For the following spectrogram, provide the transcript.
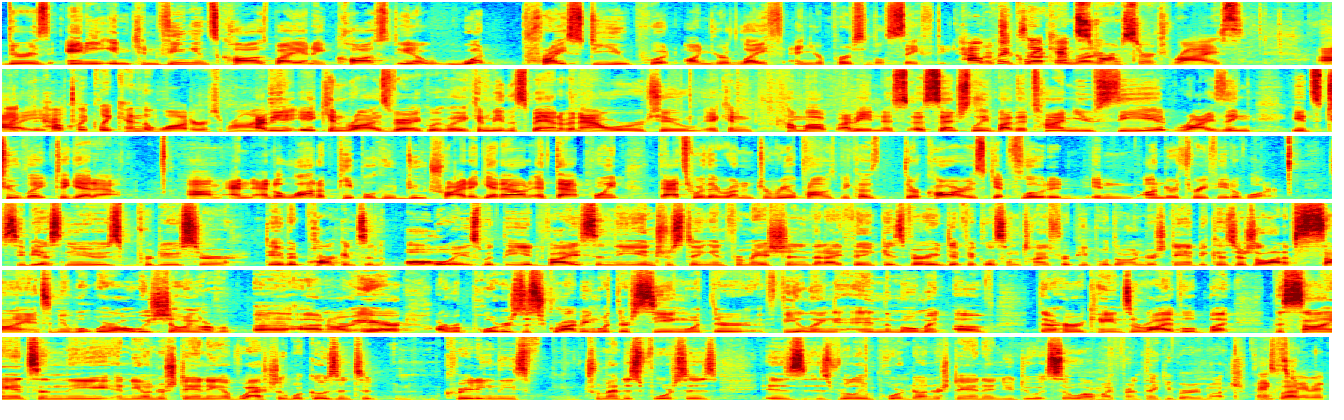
there is any inconvenience caused by any cost. You know, what price do you put on your life and your personal safety? How That's quickly exactly can right. storm surge rise? Like, how quickly can the waters rise? I mean, it can rise very quickly. It can be in the span of an hour or two. It can come up. I mean, es- essentially, by the time you see it rising, it's too late to get out. Um, and, and a lot of people who do try to get out at that point, that's where they run into real problems because their cars get floated in under three feet of water. CBS News producer David Parkinson, always with the advice and the interesting information that I think is very difficult sometimes for people to understand because there's a lot of science. I mean, what we're always showing our, uh, on our air are reporters describing what they're seeing, what they're feeling in the moment of the hurricane's arrival, but the science and the and the understanding of actually what goes into creating these tremendous forces is is really important to understand, and you do it so well, my friend. Thank you very much. Thanks, bud. David.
